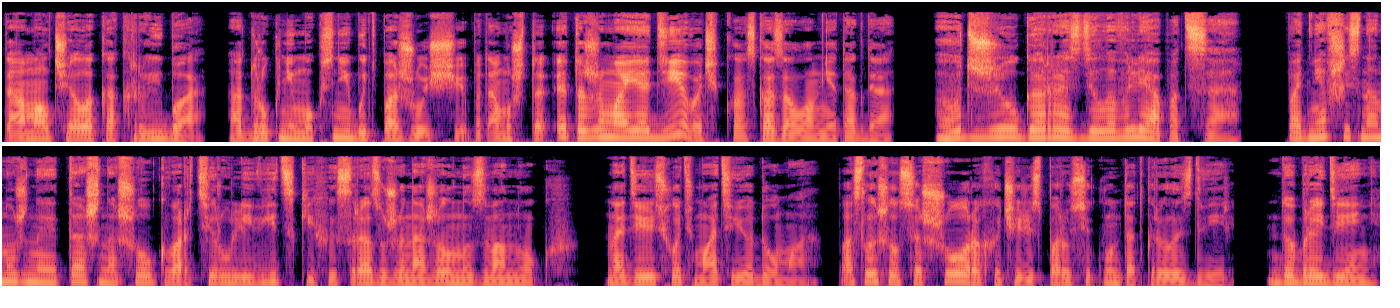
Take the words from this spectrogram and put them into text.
та молчала как рыба, а друг не мог с ней быть пожестче, потому что «это же моя девочка», — сказал он мне тогда. Вот же угораздило вляпаться. Поднявшись на нужный этаж, нашел квартиру Левицких и сразу же нажал на звонок. Надеюсь, хоть мать ее дома. Послышался шорох, и через пару секунд открылась дверь. «Добрый день.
